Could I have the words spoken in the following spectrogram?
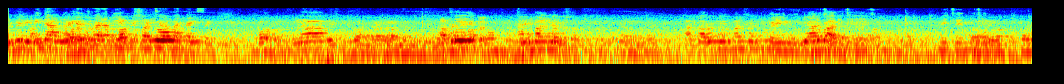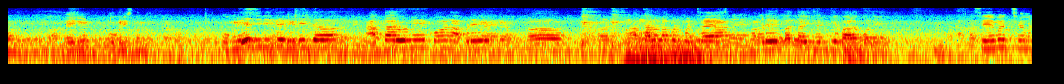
વિવિધ આંગળીઓ દ્વારા પડછાયા બતાવી શકીએ. આપણે નિર્માણ આકારો નિર્માણ કરીશું ત્યારબાદ. નીચે નીચે ઓગણીસ નંબર. એ જ રીતે વિવિધ આકારોને પણ આપણે આકારોના પણ પડછાયા. આપણે બતાવી શકીએ બાળકોને. સેમ જ છે ને?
